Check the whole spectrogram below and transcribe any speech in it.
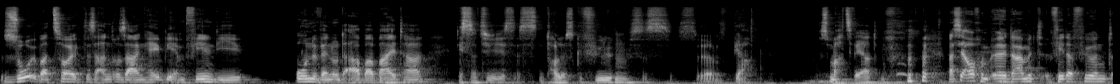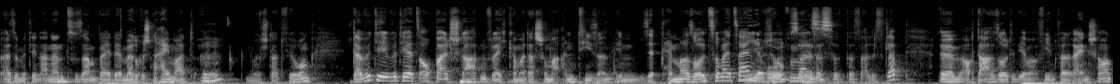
so überzeugt, dass andere sagen, hey, wir empfehlen die ohne Wenn und Aber weiter, ist natürlich ist, ist ein tolles Gefühl. Mhm. Es ist, ist äh, ja, das macht's wert. Was ja auch äh, damit federführend, also mit den anderen zusammen bei der mörderischen Heimat, äh, mhm. Stadtführung, da wird ihr, wird ihr jetzt auch bald starten, vielleicht kann man das schon mal anteasern. Im September soll es soweit sein. Jawohl, Wir hoffen mal, dass das alles klappt. Ähm, auch da solltet ihr mal auf jeden Fall reinschauen.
